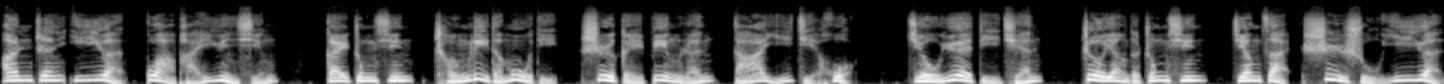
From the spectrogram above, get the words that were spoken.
安贞医院挂牌运行。该中心成立的目的是给病人答疑解惑。九月底前，这样的中心将在市属医院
